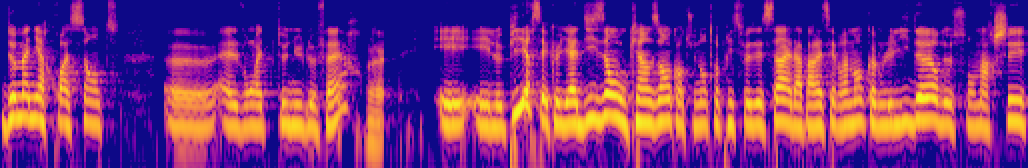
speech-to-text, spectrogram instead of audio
de manière croissante, euh, elles vont être tenues de le faire. Ouais. Et, et le pire, c'est qu'il y a 10 ans ou 15 ans, quand une entreprise faisait ça, elle apparaissait vraiment comme le leader de son marché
